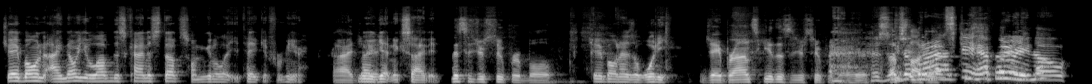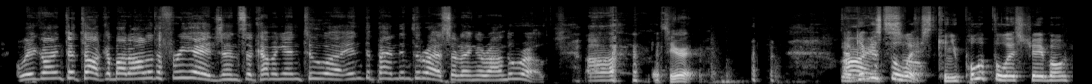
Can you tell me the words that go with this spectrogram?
Jay Bone, I know you love this kind of stuff, so I'm going to let you take it from here. All right, I know you're getting excited. This is your Super Bowl. Jay Bone has a Woody. Jay Bronsky, this is your Super Bowl here. This is talk about it. Hepperino. We're going to talk about all of the free agents coming into uh, independent wrestling around the world. Uh, Let's hear it. Now All give right, us the so- list. Can you pull up the list, Jay Bone?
